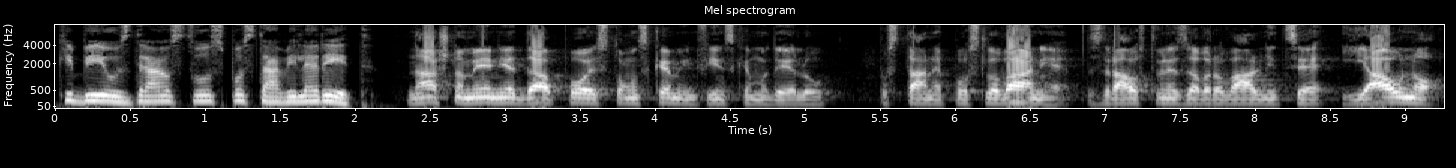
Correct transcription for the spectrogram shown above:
ki bi v zdravstvu spostavila red. Naš namen je, da po estonskem in finskem modelu postane poslovanje zdravstvene zavarovalnice javno.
